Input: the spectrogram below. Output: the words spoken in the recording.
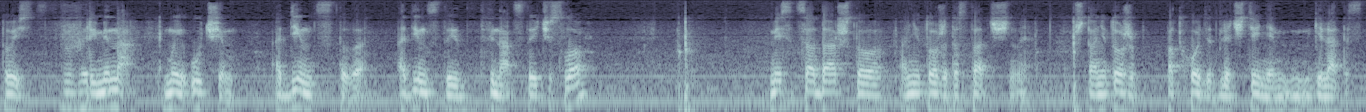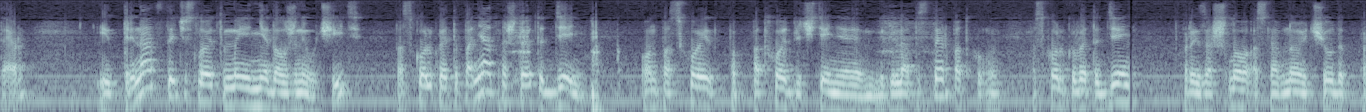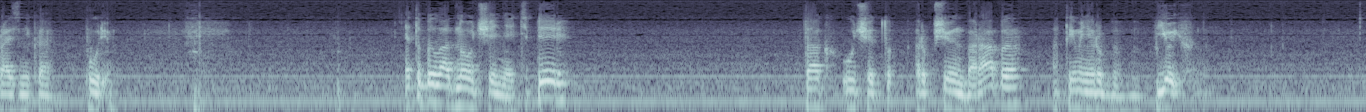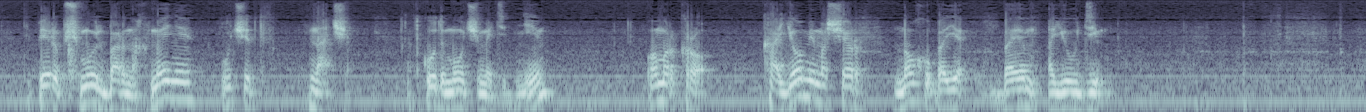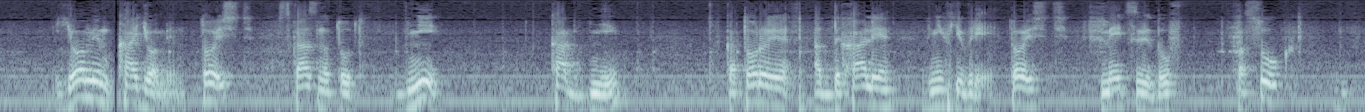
то есть времена, мы учим 11, 11 и 12 число месяца Адар, что они тоже достаточны, что они тоже подходят для чтения Мегилят Эстер. И 13 число это мы не должны учить, поскольку это понятно, что этот день он подходит, подходит для чтения Мегилат Эстер, поскольку в этот день произошло основное чудо праздника Пурим. Это было одно учение. Теперь так учит Рабшивин Бараба от имени Рабьойхана. Теперь Рабшмуль Барнахмени учит иначе. Откуда мы учим эти дни? Омар Кро. Кайоми Машер Ноху Баем Аюдим. Йомим Кайомим. То есть сказано тут дни как дни, в которые отдыхали в них евреи. То есть имеется в виду посук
